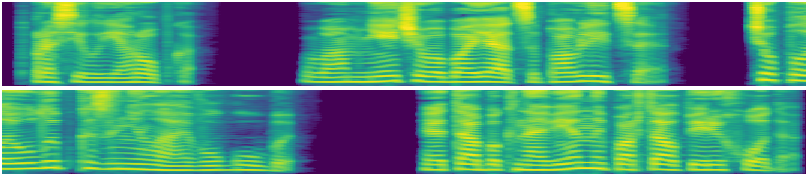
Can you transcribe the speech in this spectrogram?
— попросила я робко. «Вам нечего бояться, Павлиция». Теплая улыбка заняла его губы. «Это обыкновенный портал перехода.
